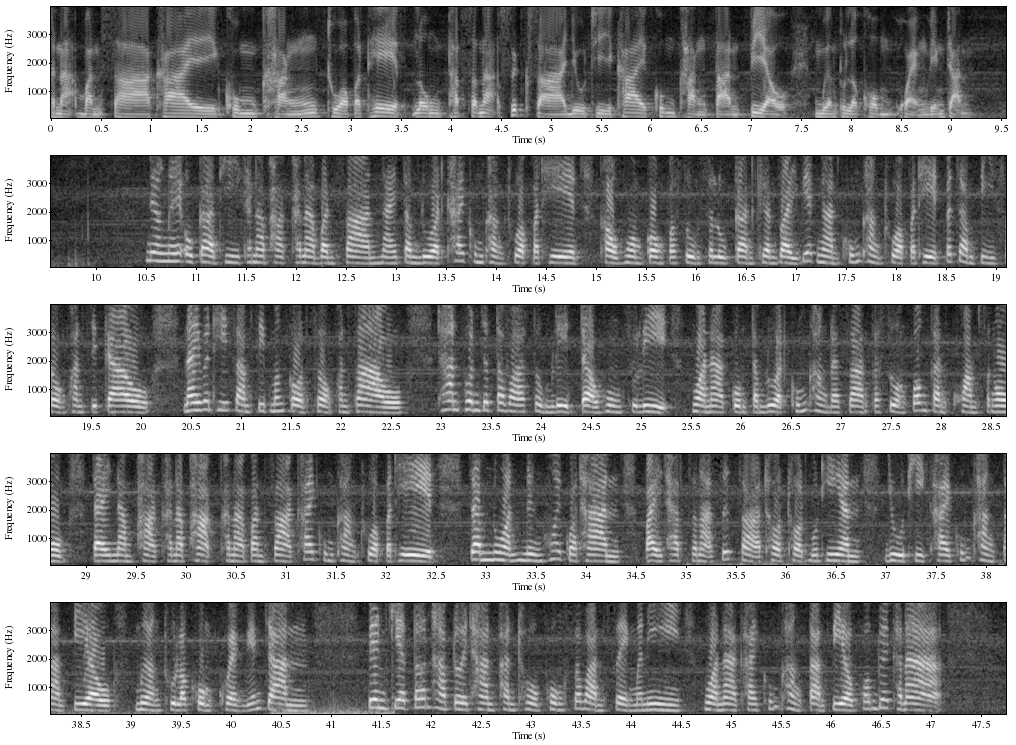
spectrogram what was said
คณะบรรษาค่ายคุมขังทั่วประเทศ ลงทัศนศึกษาอยู่ที่ค่ายคุมขังตานเปียว เมืองทุลคมแขวงเวียงจันทน์เนื่องในโอกาสที่คณะพักคณะบรรษานายตำรวจค่ายคุมขังทั่วประเทศ เข้าห่วมกองประสุมสรุปการเคลื่อนไหวเวียกงานคุ้มขังทั่วประเทศประจำปี 2019 ในวันที่ 30 มังกร2020 ท่านพลจตวาสมฤทธิ์ดาวหงสุรีหัวหน้ากรมตำรวจคุ้มขังรัษากระทรวงป้องกันความสงบ ได้นำพาคณะพักคณะบรรษาค่ายคุ้มขังทั่วประเทศจำนวน1ห้อยกว่าทัน ไปทัศนศึกษาถอดถอดมุเทียน อยู่ที่ค่ายคุ้มขังตานเปียว เมืองทุลคมแขวงเวียงจันทร์เป็นเกียรติต้อนรับโดยทานพันโทพงศวรรค์แสงมณี หัวหน้าคายคุ้มขังตานเปียวพร้อมด้วยคณะ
